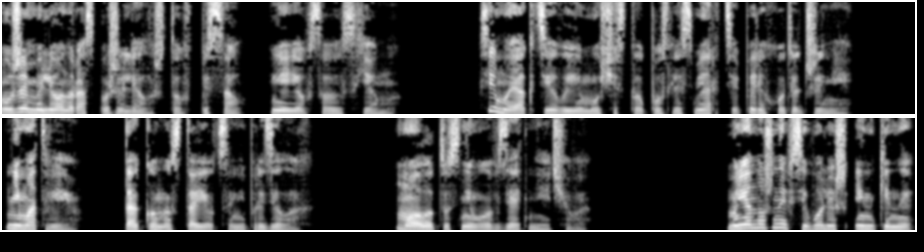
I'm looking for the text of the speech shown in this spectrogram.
Уже миллион раз пожалел, что вписал ее в свою схему. Все мои активы и имущество после смерти переходят жене. Не Матвею. Так он остается не при делах. Молоту с него взять нечего. Мне нужны всего лишь Инкины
